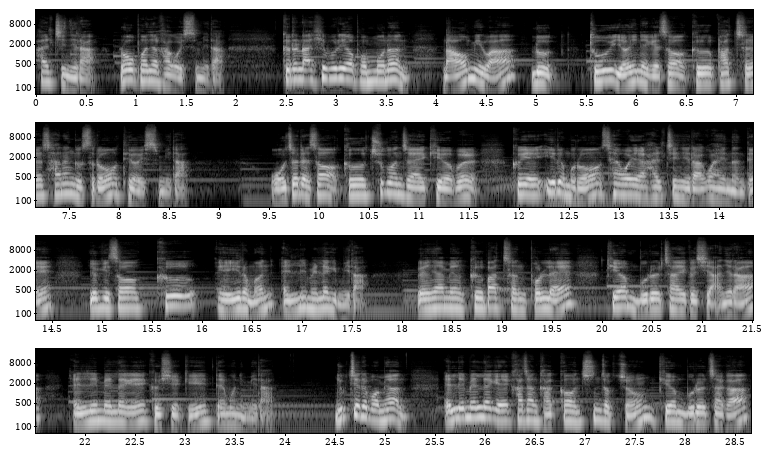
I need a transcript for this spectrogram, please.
할지니라로 번역하고 있습니다. 그러나 히브리어 본문은 나오미와 룻 두 여인에게서 그 밭을 사는 것으로 되어 있습니다. 5절에서 그 죽은 자의 기업을 그의 이름으로 세워야 할지니라고 했는데 여기서 그의 이름은 엘리멜렉입니다. 왜냐하면 그 밭은 본래 기업 물을 자의 것이 아니라 엘리멜렉의 것이었기 때문입니다. 6절에 보면 엘리멜렉의 가장 가까운 친족 중 기업 물을 자가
